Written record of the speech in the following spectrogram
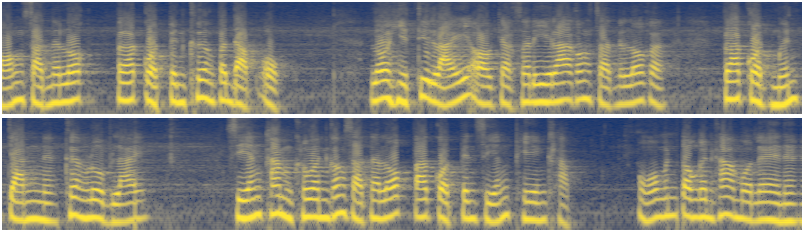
ของสัตว์นรกปรากฏเป็นเครื่องประดับอกโลหิตที่ไหลออกจากสรีระของสัตว์นรกอะปรากฏเหมือนจันทร์เนี่ยเครื่องรูปไล้ เสียงค่ำครวญของสัตว์นรกปรากฏเป็นเสียงเพลงขับ โอ้มันตรงกันข้ามหมดเลยนะ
